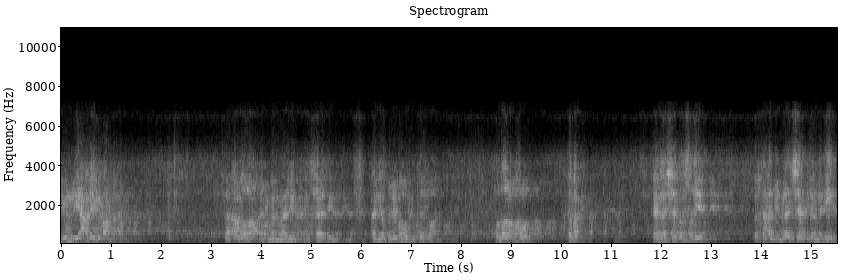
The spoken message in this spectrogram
يملي عليه بعض الحديث فأمر الإمام مالك الخادم أن يضربه بالضرة. فضربه فبكى. كان شابا صغير فارتحل من بلاد الشام إلى المدينة.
